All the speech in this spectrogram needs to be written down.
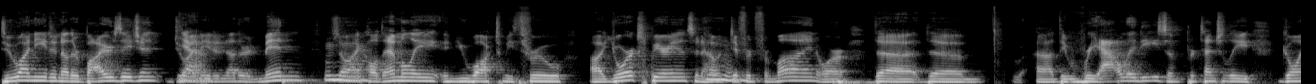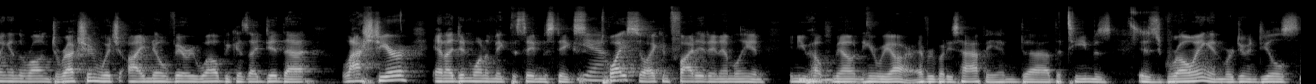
Do I need another buyer's agent? Do I need another admin? So I Mhm. called Emily, and you walked me through uh, your experience and how Mhm. it differed from mine, or the the uh, the realities of potentially going in the wrong direction, which I know very well because I did that last year, and I didn't want to make the same mistakes Yeah. twice. So I confided in Emily, and and you helped me out, and here we are. Everybody's happy, and uh, the team is is growing, and we're doing deals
